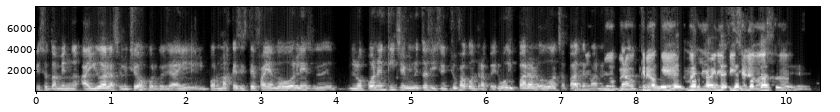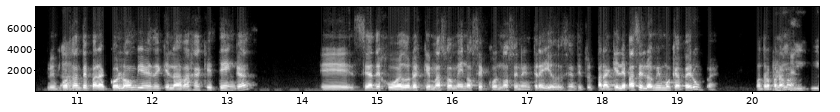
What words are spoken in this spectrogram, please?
eso también ayuda a la selección, porque o sea, el- por más que se esté fallando goles, eh, lo pone en 15 minutos y se enchufa contra Perú y para lo Duban Zapata, hermano. No, pero creo Lo que más le beneficia lo la baja. importante- Lo importante para Colombia es de que las bajas que tenga eh, sean de jugadores que más o menos se conocen entre ellos, para que le pase lo mismo que a Perú, pues. Contra Panamá. Y, y-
